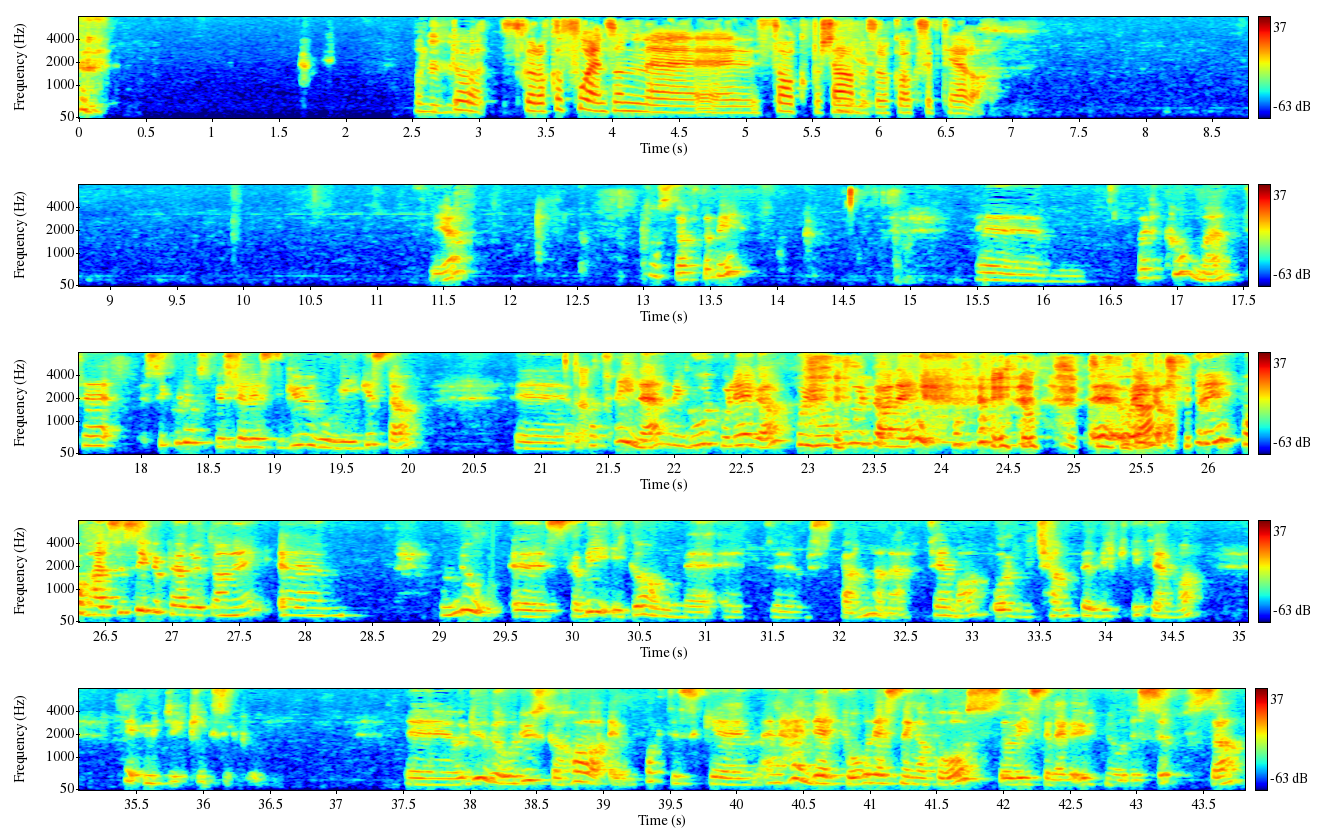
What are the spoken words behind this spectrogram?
Og da skal dere få en sånn eh, sak på skjermen som dere aksepterer. Ja, da starter vi. Eh, velkommen til psykologspesialist Guro Vigestad. Eh, og Katrine, min gode kollega på jordmorutdanning. eh, og jeg er Astrid på helsesykepleierutdanning. Og nå eh, skal vi i gang med et eh, spennende tema, og et kjempeviktig tema. Det er utviklingspsykologi. Eh, og du, og du skal ha faktisk en hel del forelesninger for oss, og vi skal legge ut noen ressurser.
